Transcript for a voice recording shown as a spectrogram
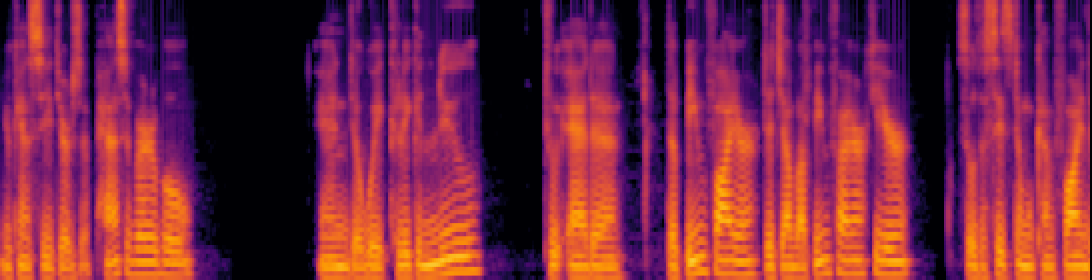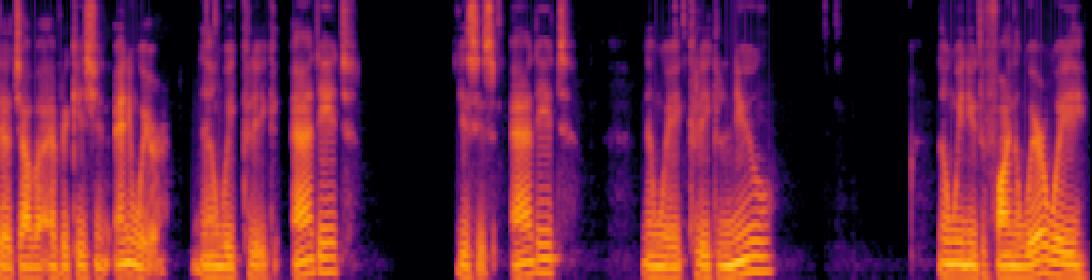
You can see there's a path variable and we click new to add uh, the bin file the java bin file here so the system can find the java application anywhere. Then we click edit. This is edit. Then we click new. Then we need to find where we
